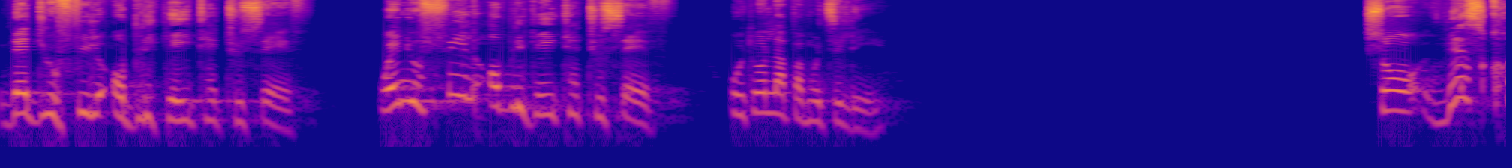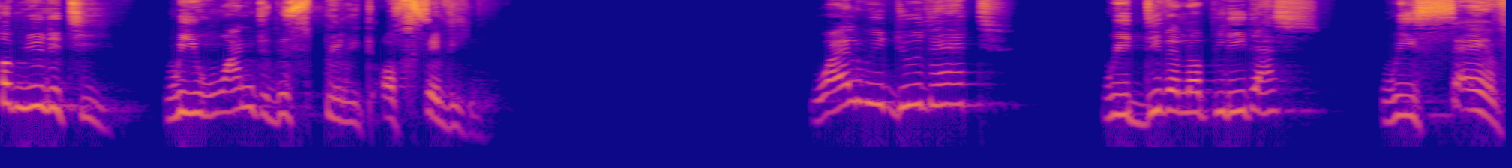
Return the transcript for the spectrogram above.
that you feel obligated to save. When you feel obligated to save, so this community we want the spirit of saving. While we do that, we develop leaders, we serve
